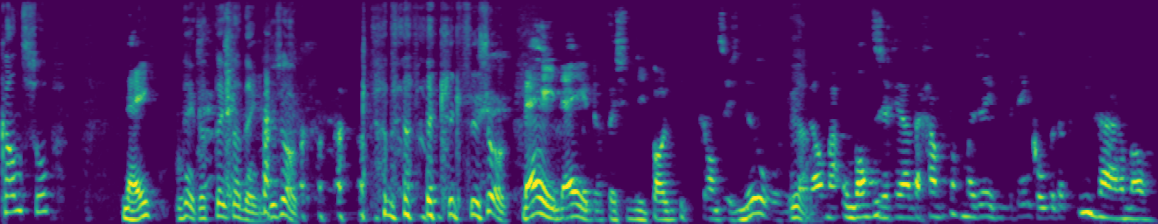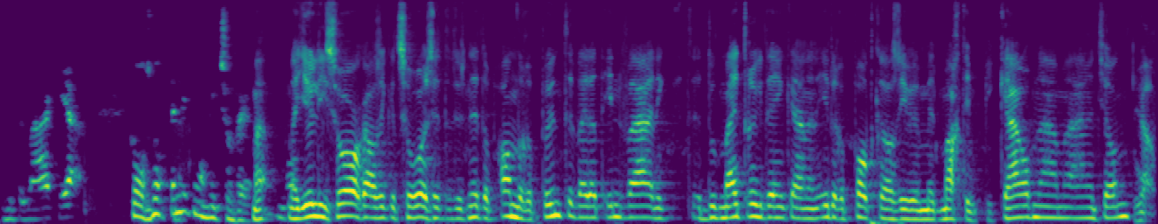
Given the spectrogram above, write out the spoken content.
kans op Nee. Nee, dat, dat denk ik dus ook. dat, dat, denk ik dus ook. Nee, nee, dat is, die politieke kans is nul. Ja. Wel. Maar om dan te zeggen, ja, dan gaan we toch maar eens even bedenken hoe we dat invaren mogelijk moeten maken. Ja, volgens nog ben ik nog niet zover. Maar, maar jullie zorgen, als ik het zo hoor, zitten dus net op andere punten bij dat invaren. En ik, het doet mij terugdenken aan een eerdere podcast die we met Martin Picard opnamen, Arend Jan. Ja.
